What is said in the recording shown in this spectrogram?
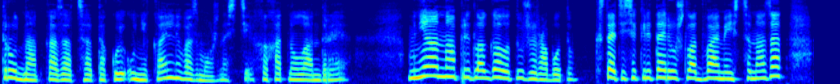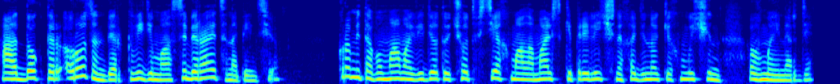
трудно отказаться от такой уникальной возможности», — хохотнула Андрея. «Мне она предлагала ту же работу. Кстати, секретарь ушла два месяца назад, а доктор Розенберг, видимо, собирается на пенсию. Кроме того, мама ведет учет всех маломальски приличных одиноких мужчин в Мейнарде.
